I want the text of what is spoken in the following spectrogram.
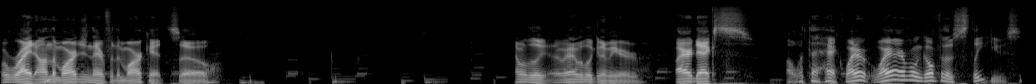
we're right on the margin there for the market, so. How are look, looking over here? Fire decks. Oh, what the heck? Why, are, why are everyone going for those sleeves?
